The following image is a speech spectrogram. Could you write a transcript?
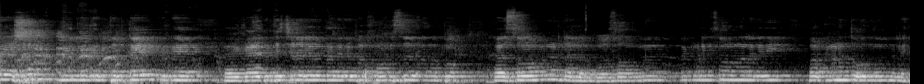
വേഷം നിങ്ങളിലേക്ക് എത്തട്ടെ പിന്നെ കാര്യത്തിച്ചൊരു നല്ലൊരു പെർഫോമൻസ് വന്നപ്പോൾ സോങ് ഉണ്ടല്ലോ അപ്പോൾ സോങ് റെക്കോർഡിങ് സോങ് നല്ല രീതി വർക്കാണെന്ന് തോന്നുന്നു അല്ലേ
